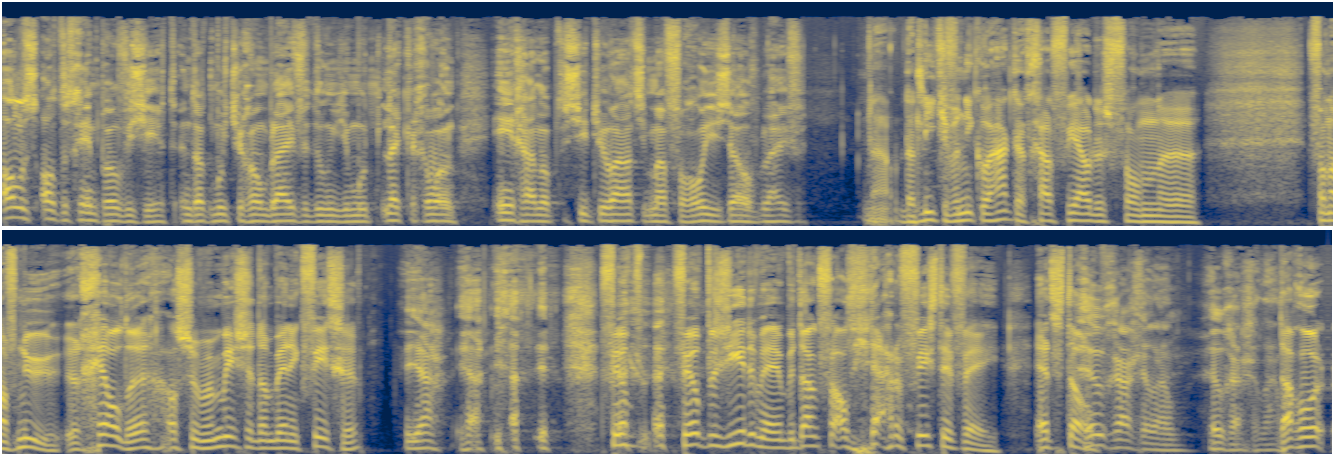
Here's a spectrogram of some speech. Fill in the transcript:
alles altijd geïmproviseerd. En dat moet je gewoon blijven doen. Je moet lekker gewoon ingaan op de situatie... maar vooral jezelf blijven. Nou, dat liedje van Nico Haak, dat gaat voor jou dus van, eh, vanaf nu. Eh, Gelden, als ze me missen, dan ben ik vissen. Ja, ja, ja. ja. Veel, veel plezier ermee en bedankt voor al die jaren Vis TV. Ed Stoom. Heel graag gedaan. Heel graag gedaan. Dag hoor.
